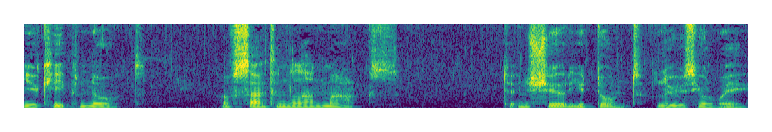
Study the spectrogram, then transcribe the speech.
You keep note of certain landmarks to ensure you don't lose your way.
